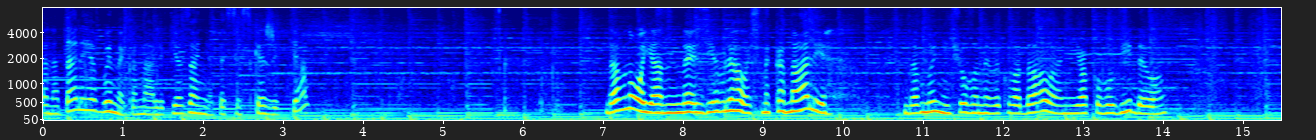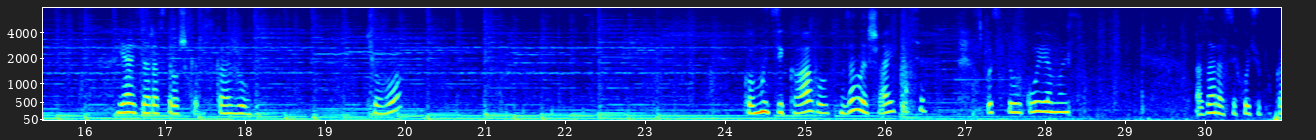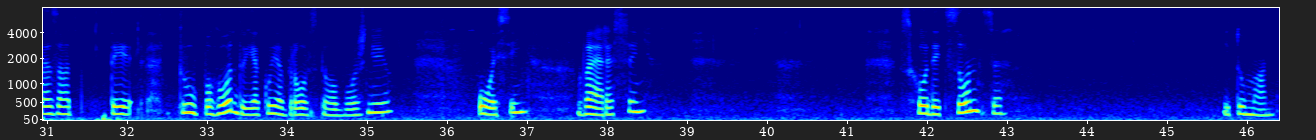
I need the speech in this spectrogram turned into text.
Я Наталія, ви на каналі В'язання та сільське життя. Давно я не з'являлась на каналі, давно нічого не викладала, ніякого відео. Я зараз трошки розкажу, чого. Кому цікаво, залишайтеся, поспілкуємось. А зараз я хочу показати ту погоду, яку я просто обожнюю. Осінь, вересень. Сходить сонце і туман.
